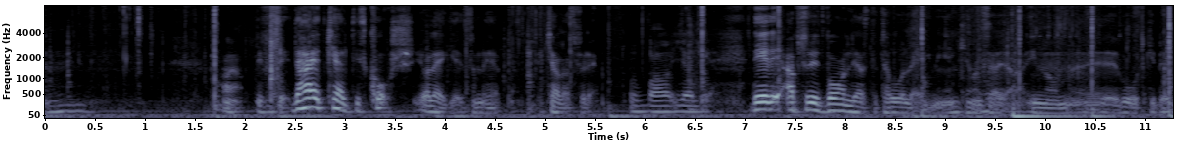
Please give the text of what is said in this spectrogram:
Mm. Ja, vi får se. Det här är ett keltiskt kors jag lägger som det heter. Det kallas för det. Och vad gör det? Det är det absolut vanligaste tarotläggningen kan man säga inom eh, vårt gebit.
